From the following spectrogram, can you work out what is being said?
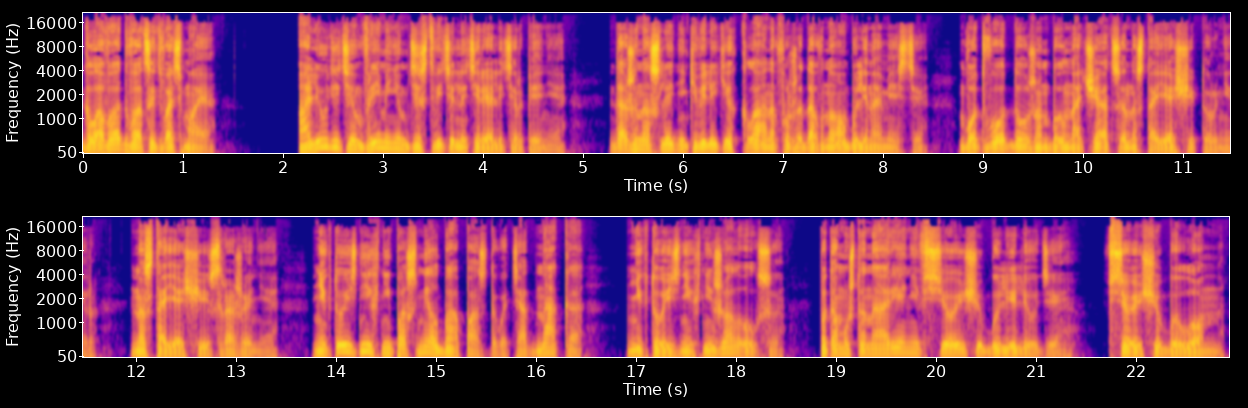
Глава 28. А люди тем временем действительно теряли терпение. Даже наследники великих кланов уже давно были на месте. Вот-вот должен был начаться настоящий турнир. Настоящие сражения. Никто из них не посмел бы опаздывать, однако никто из них не жаловался, потому что на арене все еще были люди. Все еще был он.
